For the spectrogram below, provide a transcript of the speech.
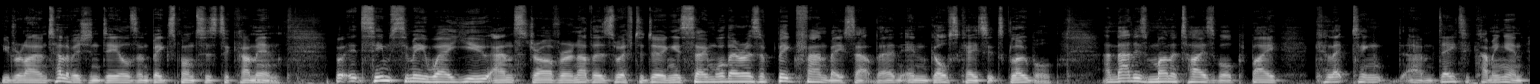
you'd rely on television deals and big sponsors to come in. But it seems to me where you and Strava and others Zwift are doing is saying, well, there is a big fan base out there. In golf's case, it's global. And that is monetizable by collecting um, data coming in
